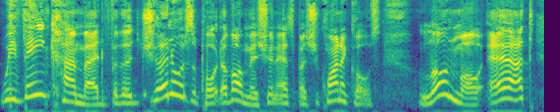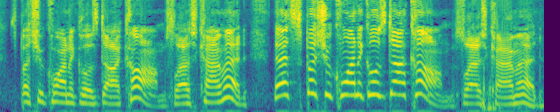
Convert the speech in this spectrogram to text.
We thank ComEd for the generous support of our mission at Special Chronicles. Learn more at specialchronicles.com slash ComEd. That's specialchronicles.com slash ComEd.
